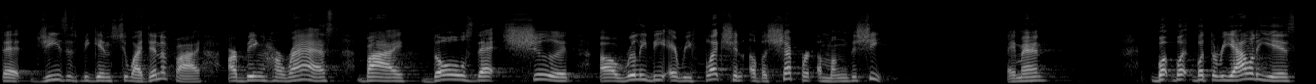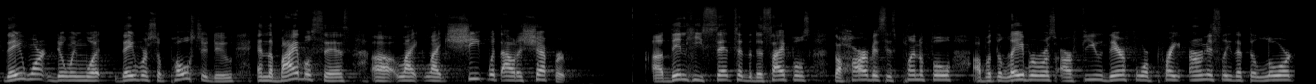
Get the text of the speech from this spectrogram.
that Jesus begins to identify are being harassed by those that should uh, really be a reflection of a shepherd among the sheep. Amen. But but but the reality is they weren't doing what they were supposed to do and the bible says uh, like like sheep without a shepherd uh, then he said to the disciples the harvest is plentiful uh, but the laborers are few therefore pray earnestly that the lord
